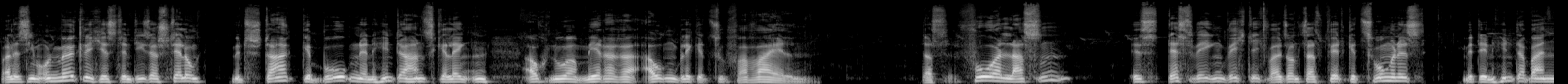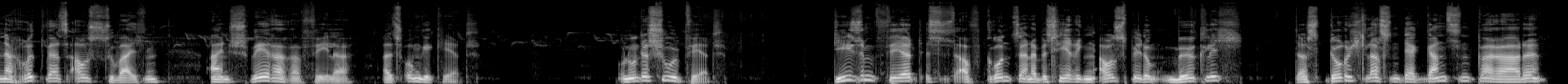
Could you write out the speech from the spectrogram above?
weil es ihm unmöglich ist, in dieser Stellung mit stark gebogenen Hinterhandsgelenken auch nur mehrere Augenblicke zu verweilen. Das Vorlassen ist deswegen wichtig, weil sonst das Pferd gezwungen ist, mit den Hinterbeinen nach rückwärts auszuweichen, ein schwererer Fehler als umgekehrt. Und nun das Schulpferd. Diesem Pferd ist es aufgrund seiner bisherigen Ausbildung möglich, das Durchlassen der ganzen Parade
